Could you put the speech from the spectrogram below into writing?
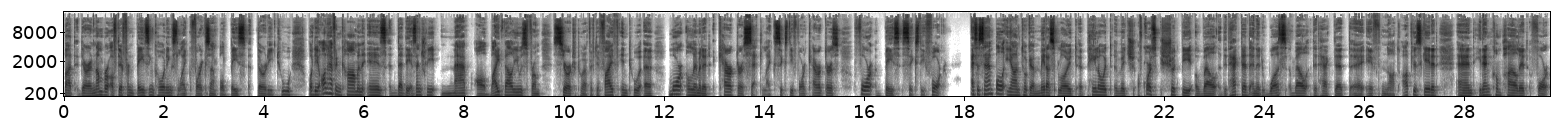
but there are a number of different base encodings, like for example, base 32. What they all have in common is that they essentially map all byte values from 0 to 255 into a more limited character set, like 64 characters for base 64. As a sample, Jan took a Metasploit payload, which of course should be well detected, and it was well detected, uh, if not obfuscated, and he then compiled it for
